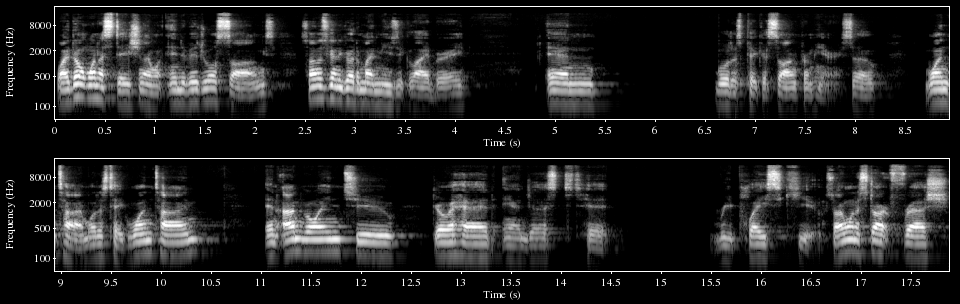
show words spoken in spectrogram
Well, I don't want a station, I want individual songs. So I'm just going to go to my music library, and we'll just pick a song from here. So one time, we'll just take one time, and I'm going to go ahead and just hit replace queue. So I want to start fresh.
